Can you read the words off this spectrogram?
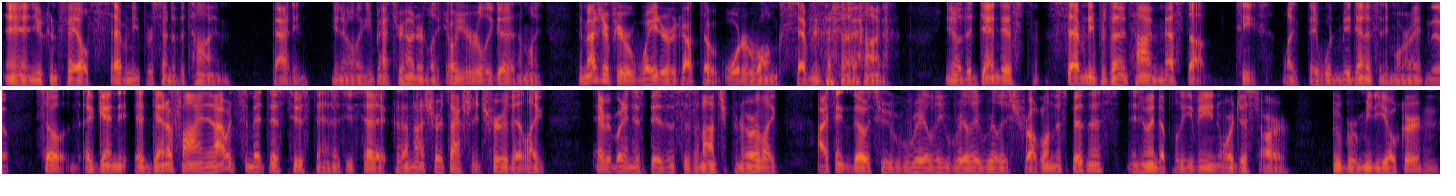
and you can fail seventy percent of the time batting. You know, like you bat three hundred, like oh, you're really good. I'm like, imagine if your waiter got the order wrong seventy percent of the time. you know, the dentist seventy percent of the time messed up teeth, like they wouldn't be a dentist anymore, right? Yep. So again, identifying, and I would submit this to Stan, as you said it, because I'm not sure it's actually true that like everybody in this business is an entrepreneur. Like I think those who really, really, really struggle in this business and who end up leaving or just are uber mediocre, mm.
